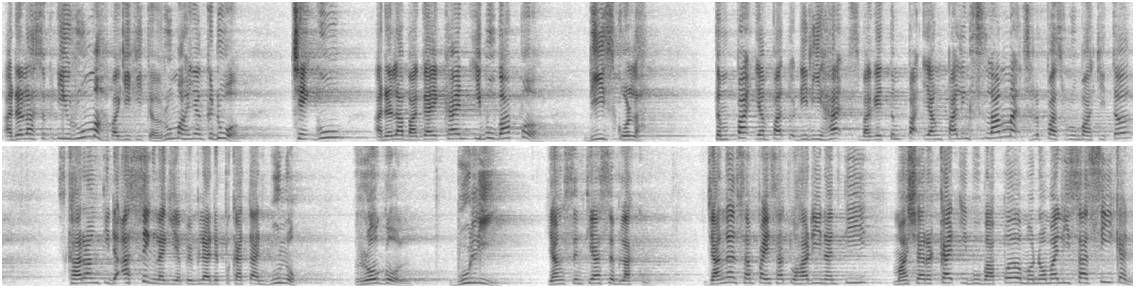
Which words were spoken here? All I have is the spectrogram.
adalah seperti rumah bagi kita, rumah yang kedua. Cikgu adalah bagaikan ibu bapa di sekolah tempat yang patut dilihat sebagai tempat yang paling selamat selepas rumah kita sekarang tidak asing lagi apabila ada perkataan bunuh, rogol, buli yang sentiasa berlaku. Jangan sampai satu hari nanti masyarakat ibu bapa menormalisasikan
